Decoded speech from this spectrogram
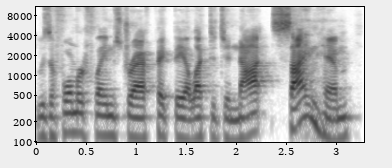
He was a former Flames draft pick. They elected to not sign him.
